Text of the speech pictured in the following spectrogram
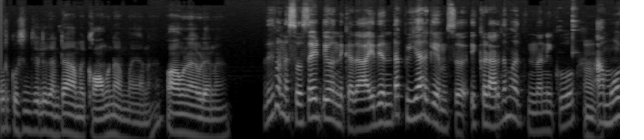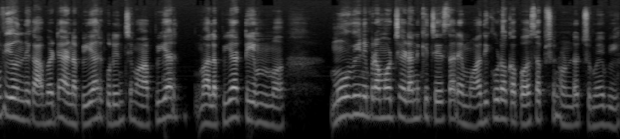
ఎవరు క్వశ్చన్ చేయలేదు అంటే ఆమె కామన్ అమ్మాయినా? కామన్ ఆవిడేనా? అదే మన సొసైటీ ఉంది కదా ఇది అంతా పిఆర్ గేమ్స్ ఇక్కడ అర్థమవుతుందా నీకు? ఆ. మూవీ ఉంది కాబట్టి ఆయన పిఆర్ గురించి మా పిఆర్ వాళ్ళ పిఆర్ టీమ్ మూవీని ప్రమోట్ చేయడానికి చేశారేమో. అది కూడా ఒక పర్సెప్షన్ ఉండొచ్చు maybe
